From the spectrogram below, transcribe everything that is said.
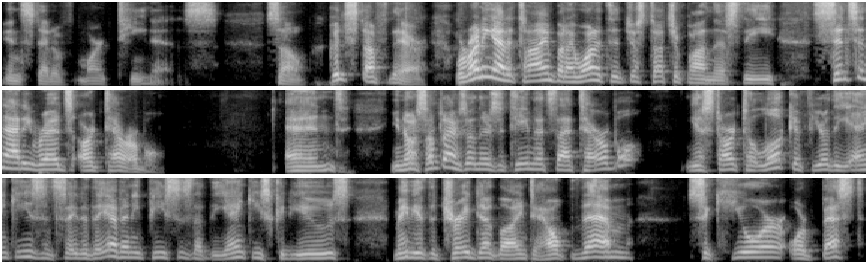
instead of Martinez. So good stuff there. We're running out of time, but I wanted to just touch upon this. The Cincinnati Reds are terrible. And, you know, sometimes when there's a team that's that terrible, you start to look if you're the Yankees and say, do they have any pieces that the Yankees could use maybe at the trade deadline to help them secure or best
